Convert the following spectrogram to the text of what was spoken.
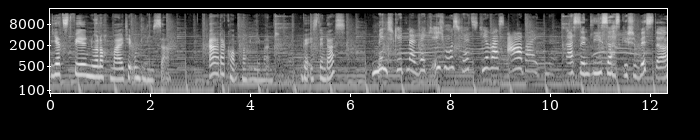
Jetzt fehlen nur noch Malte und Lisa. Ah, da kommt noch jemand. Wer ist denn das? Mensch, geht mal weg. Ich muss jetzt hier was arbeiten. Das sind Lisas Geschwister.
